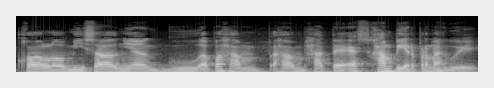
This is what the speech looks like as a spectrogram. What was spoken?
Kalau misalnya gue apa ham, ham HTS hampir pernah gue,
